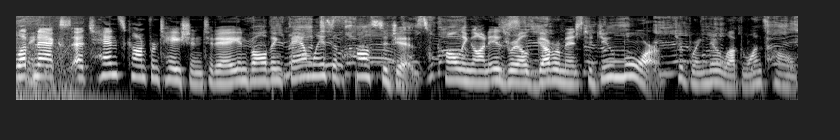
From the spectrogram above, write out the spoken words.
Well, up next, a tense confrontation today involving families of hostages calling on Israel's government to do more to bring their loved ones home.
